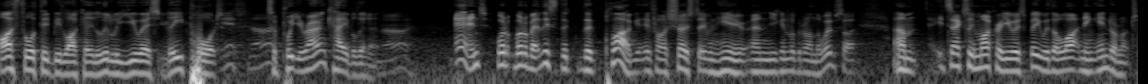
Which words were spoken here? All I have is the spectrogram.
I thought there'd be like a little USB port Yes, no. to put your own cable in it. And what, what about this? The, the plug, if I show Stephen here, and you can look at it on the website, um, it's actually micro USB with a lightning end on it.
